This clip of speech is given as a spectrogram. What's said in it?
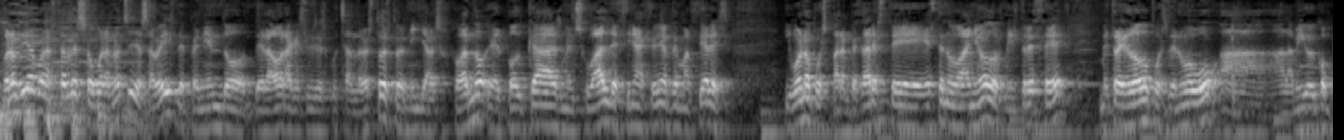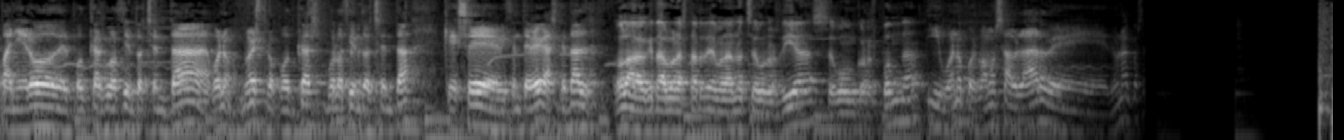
Buenos días, buenas tardes o buenas noches, ya sabéis, dependiendo de la hora que estéis escuchando esto. Esto es Ninja Jugando, el podcast mensual de cine, acción y artes marciales. Y bueno, pues para empezar este, este nuevo año, 2013, me he traído pues de nuevo a- al amigo y compañero del podcast Vuelo 180, bueno, nuestro podcast Vuelo 180, que es eh, Vicente Vegas. ¿Qué tal? Hola, ¿qué tal? Buenas tardes, buenas noches, buenos días, según corresponda. Y bueno, pues vamos a hablar de.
